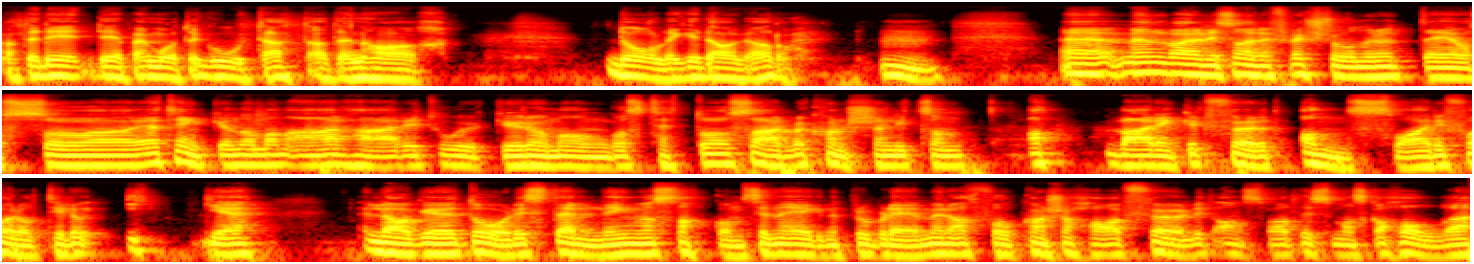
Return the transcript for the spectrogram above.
At det, det, er på en måte godtatt at en har dårlige dager, da. Mm. Eh, men bare litt sånn refleksjon rundt det også. Jeg tenker Når man er her i to uker og man omgås tett, så er det vel kanskje en litt sånn hver enkelt føler et ansvar i forhold til å ikke lage dårlig stemning med å snakke om sine egne problemer. At folk kanskje har, føler litt ansvar at liksom man skal holde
